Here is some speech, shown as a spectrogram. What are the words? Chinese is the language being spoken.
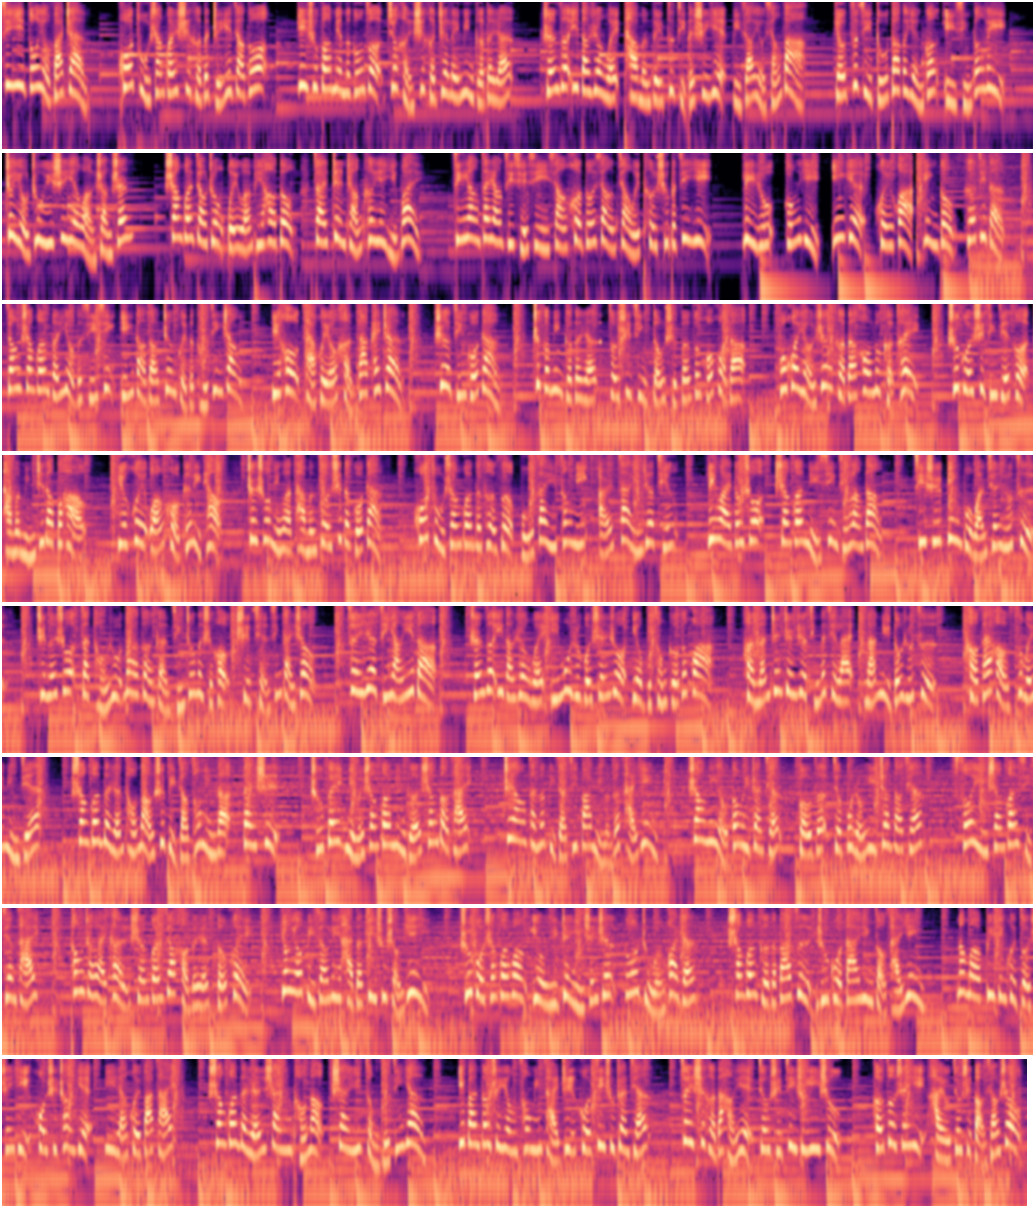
技艺多有发展，火土伤官适合的职业较多，艺术方面的工作就很适合这类命格的人。神则易道认为他们对自己的事业比较有想法，有自己独到的眼光与行动力，这有助于事业往上升。伤官较重为顽皮好动，在正常课业以外，尽量再让其学习一项或多项较为特殊的技艺，例如工艺、音乐、绘画、运动、科技等，将上官本有的习性引导到正轨的途径上，以后才会有很大开展。热情果敢，这个命格的人做事情都是风风火火的，不会有任何的后路可退。如果事情结果他们明知道不好，也会往火坑里跳。这说明了他们做事的果敢。火土伤官的特色不在于聪明，而在于热情。另外都说伤官女性情浪荡，其实并不完全如此，只能说在投入那段感情中的时候是全心感受，最热情洋溢的。神泽一导认为，一木如果身弱又不从格的话，很难真正热情的起来。男女都如此。口才好，思维敏捷，伤官的人头脑是比较聪明的，但是。除非你们伤官命格伤到财，这样才能比较激发你们的财运，让你有动力赚钱，否则就不容易赚到钱。所以伤官喜见财，通常来看，伤官较好的人都会拥有比较厉害的技术手艺。如果伤官旺又遇正印深深，多主文化人，伤官格的八字如果大运走财运，那么必定会做生意或是创业，必然会发财。伤官的人善用头脑，善于总结经验。一般都是用聪明才智或技术赚钱，最适合的行业就是技术艺术、合作生意，还有就是搞销售。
